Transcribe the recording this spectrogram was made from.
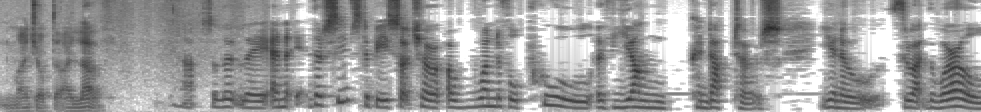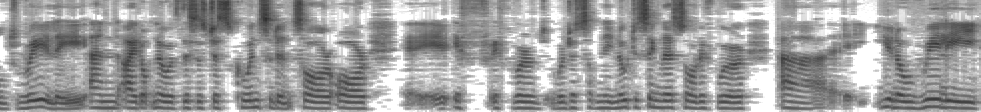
my job that I love. Absolutely. And there seems to be such a, a wonderful pool of young conductors, you know, throughout the world, really. And I don't know if this is just coincidence or, or if, if we're, we're just suddenly noticing this or if we're, uh, you know, really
